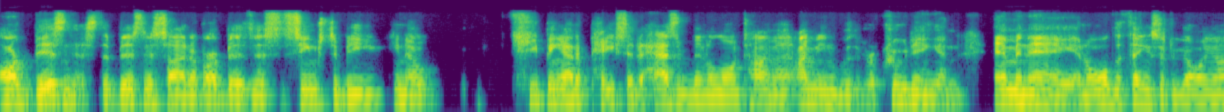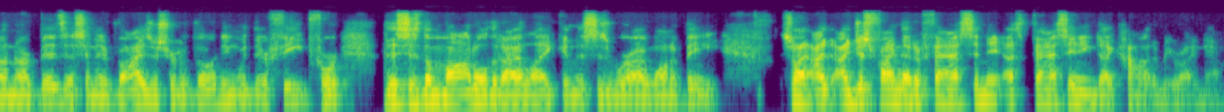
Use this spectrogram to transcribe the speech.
our business, the business side of our business, seems to be you know keeping at a pace that it hasn't been a long time. I mean, with recruiting and M and A and all the things that are going on in our business, and advisors sort of voting with their feet for this is the model that I like and this is where I want to be. So I, I just find that a fascinating, a fascinating dichotomy right now.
